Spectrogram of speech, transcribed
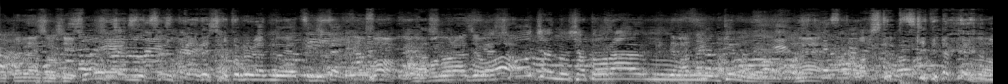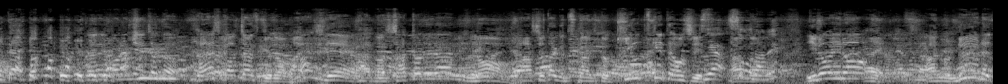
ャトルランしてほしいそうちゃんのツイッターでシャトルランのやつ見たいそうこのラジオいやは翔ちゃんのシャトルラン受けるねねつけてやってるの見た。いこれねちょっと話変わっちゃうんですけどマジであのシャトルランのハッシュタグ使う人気をつけてほしいです。いやそうだね。あのいろい。ろあのルール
